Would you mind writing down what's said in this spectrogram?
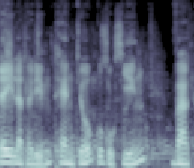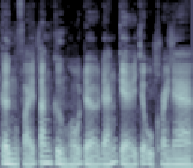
đây là thời điểm then chốt của cuộc chiến và cần phải tăng cường hỗ trợ đáng kể cho Ukraine.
